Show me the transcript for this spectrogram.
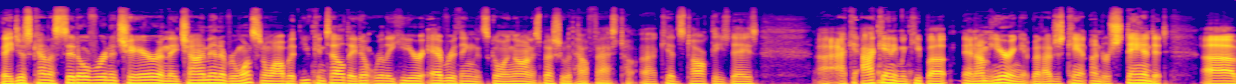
they just kind of sit over in a chair and they chime in every once in a while, but you can tell they don't really hear everything that's going on, especially with how fast uh, kids talk these days. I, I can't even keep up, and I'm hearing it, but I just can't understand it. Uh,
